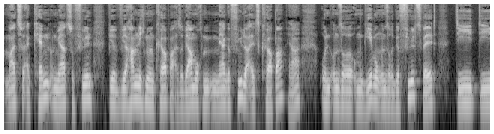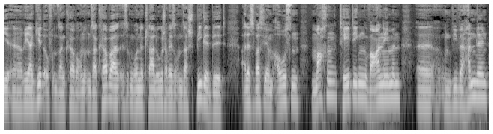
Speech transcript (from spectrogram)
mal zu erkennen und mehr zu fühlen. Wir, wir haben nicht nur einen Körper, also wir haben auch mehr Gefühle als Körper, ja. Und unsere Umgebung, unsere Gefühlswelt die, die äh, reagiert auf unseren Körper. Und unser Körper ist im Grunde klar, logischerweise unser Spiegelbild. Alles, was wir im Außen machen, tätigen, wahrnehmen äh, und wie wir handeln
